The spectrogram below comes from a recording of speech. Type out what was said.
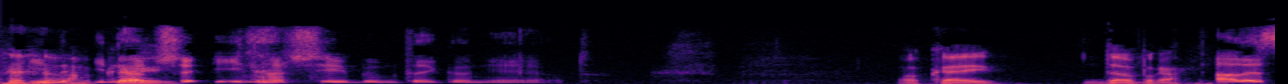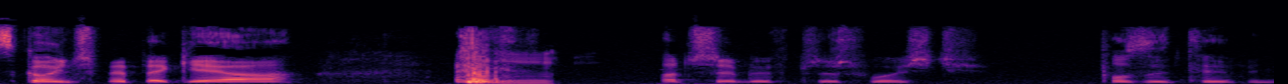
In, okay. inaczej, inaczej bym tego nie jadł. Okej, okay. dobra. Ale skończmy PGA. Mm. Patrzymy w przyszłość pozytywnie.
